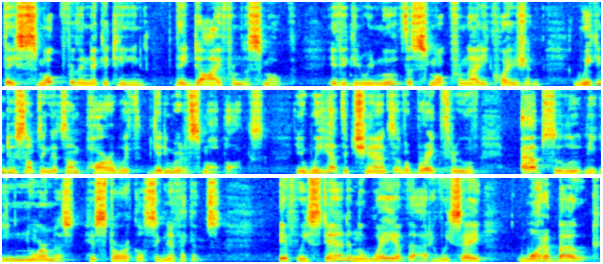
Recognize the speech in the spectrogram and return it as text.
they smoke for the nicotine, they die from the smoke. If you can remove the smoke from that equation, we can do something that's on par with getting rid of smallpox. You know, we have the chance of a breakthrough of absolutely enormous historical significance. If we stand in the way of that, if we say, what about,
